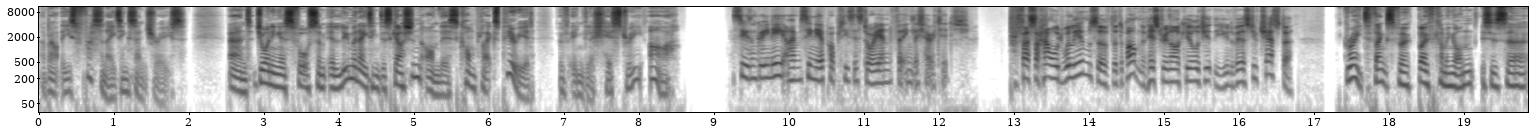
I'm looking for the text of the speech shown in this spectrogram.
about these fascinating centuries. And joining us for some illuminating discussion on this complex period of English history are Susan Greaney, I'm Senior Properties Historian for English Heritage. Professor Howard Williams of the Department of History and Archaeology at the University of Chester. Great, thanks for both coming on. This is uh,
